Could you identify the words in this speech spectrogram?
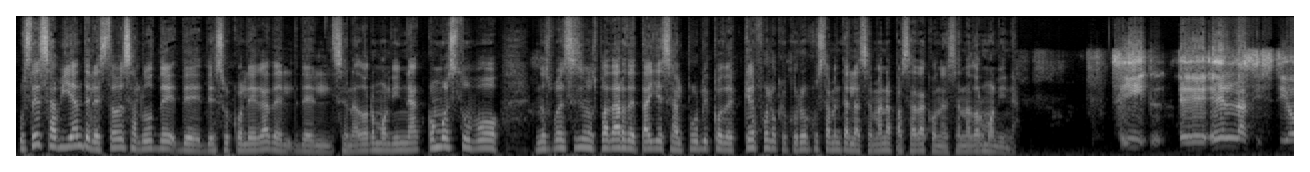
¿Ustedes sabían del estado de salud de, su colega, del, del, senador Molina? ¿Cómo estuvo? ¿Nos puede, si nos puede dar detalles al público de qué fue lo que ocurrió justamente la semana pasada con el senador Molina? Sí, eh, él asistió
